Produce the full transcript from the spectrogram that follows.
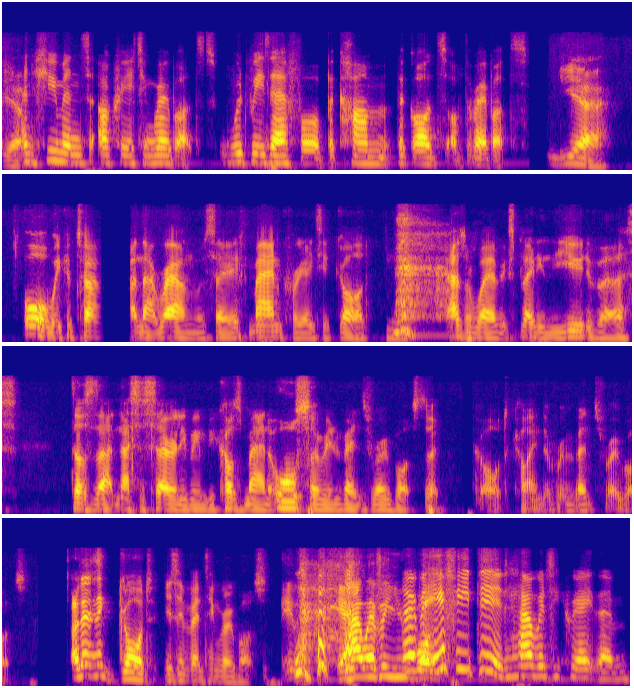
yeah, and humans are creating robots, would we therefore become the gods of the robots? yeah, or we could turn that round and say, if man created God, as a way of explaining the universe, does that necessarily mean because man also invents robots that God kind of invents robots? I don't think God is inventing robots. If- however you no, want, but if he did, how would he create them?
